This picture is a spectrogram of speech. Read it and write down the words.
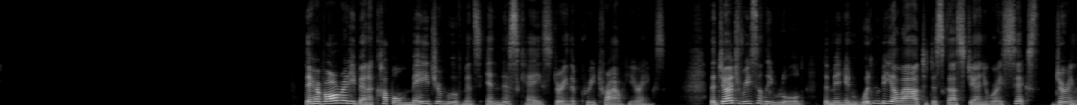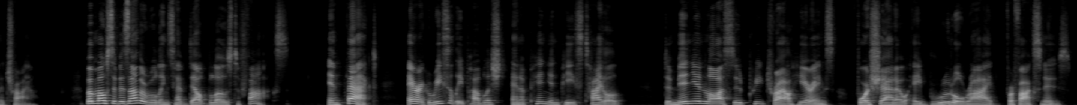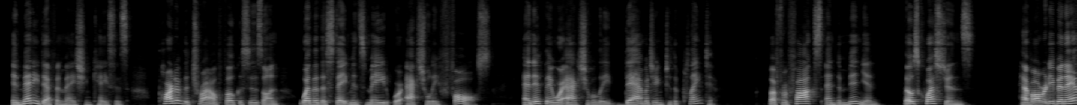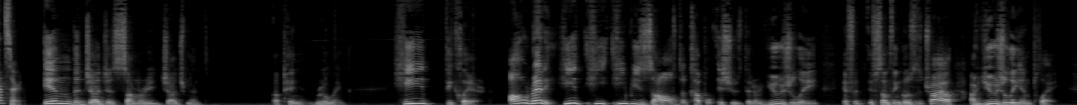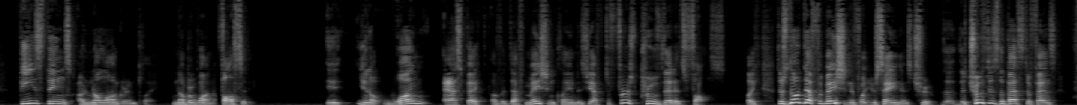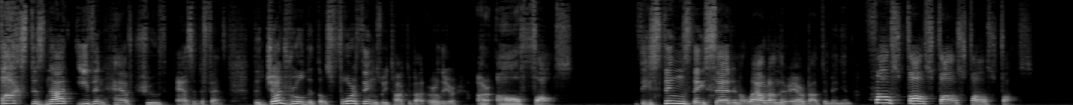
There have already been a couple major movements in this case during the pretrial hearings. The judge recently ruled Dominion wouldn't be allowed to discuss January 6th during the trial but most of his other rulings have dealt blows to Fox. In fact, Erik recently published an opinion piece titled Dominion Lawsuit Pretrial Hearings Foreshadow a Brutal Ride for Fox News. In many defamation cases, part of the trial focuses on whether the statements made were actually false and if they were actually damaging to the plaintiff. But for Fox and Dominion, those questions have already been answered in the judge's summary judgment opinion ruling, he declared already he he he resolved a couple issues that are usually if if something goes to trial are usually in play. These things are no longer in play. Number one, falsity. It, you know, one aspect of a defamation claim is you have to first prove that it's false. Like, there's no defamation if what you're saying is true. The, the truth is the best defense. Fox does not even have truth as a defense. The judge ruled that those four things we talked about earlier are all false. These things they said and allowed on their air about Dominion false, false, false, false, false.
